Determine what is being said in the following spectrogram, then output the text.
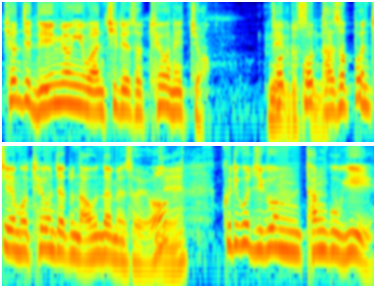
현재 네 명이 완치돼서 퇴원했죠. 네, 곧, 곧 그렇습니다. 다섯 번째 뭐 퇴원자도 나온다면서요. 네. 그리고 지금 당국이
